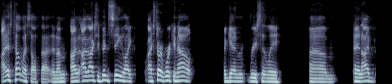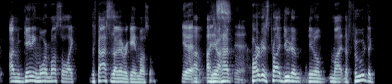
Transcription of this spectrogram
I just tell myself that, and I'm I've, I've actually been seeing like I started working out again recently, um, and I've I'm gaining more muscle like the fastest I've ever gained muscle. Yeah, uh, I you know I have yeah. part of it is probably due to you know my the food, the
